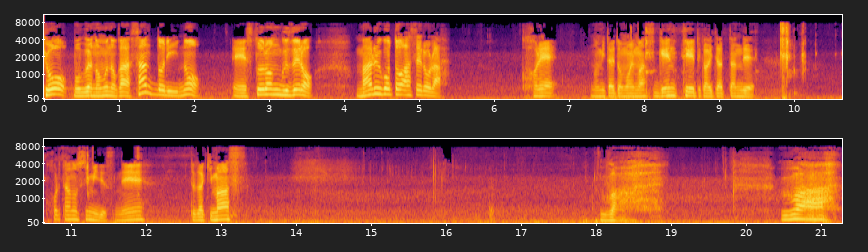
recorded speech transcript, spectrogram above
今日僕が飲むのがサントリーの、えー、ストロングゼロ丸ごとアセロラ。これ飲みたいと思います。限定って書いてあったんで、これ楽しみですね。いただきます。うわぁ。うわぁ。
